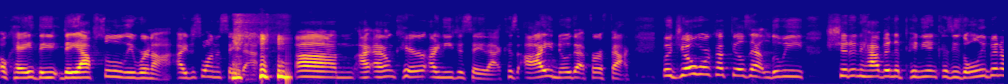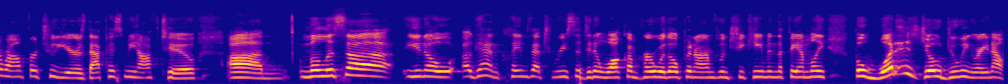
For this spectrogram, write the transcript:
Okay. They they absolutely were not. I just want to say that. um, I, I don't care. I need to say that because I know that for a fact. But Joe Gorga feels that Louis shouldn't have an opinion because he's only been around for two years. That pissed me off too. Um, Melissa, you know, again, claims that Teresa didn't welcome her with open arms when she came in the family. But what is Joe doing right now?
